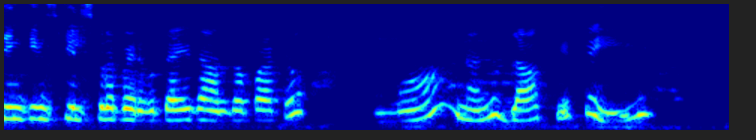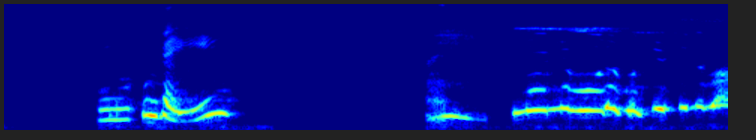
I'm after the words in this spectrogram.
థింకింగ్ స్కిల్స్ కూడా పెరుగుతాయి. దాంతోపాటు అమ్మా నన్ను బ్లాక్ చేస్తాయి నేను ఊరుకుంటాయి నన్ను ఊరగొట్టేస్తున్నావా?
